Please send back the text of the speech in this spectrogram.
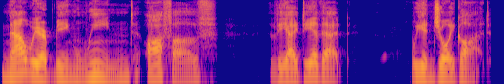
now we are being weaned off of the idea that we enjoy god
